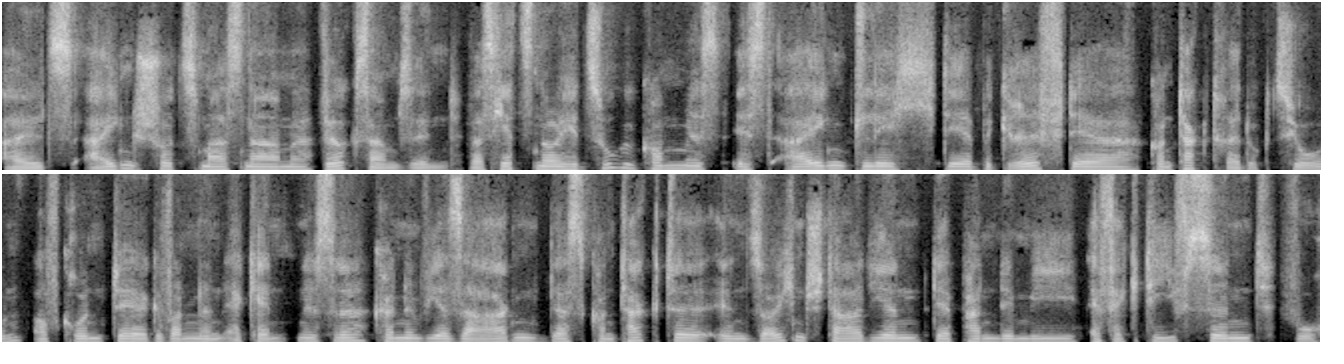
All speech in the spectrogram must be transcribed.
als Eigenschutzmaßnahme wirksam sind. Was jetzt neu hinzugekommen ist, ist eigentlich der Begriff der Kontaktreduktion. Aufgrund der gewonnenen Erkenntnisse können wir sagen, dass Kontakte in solchen Stadien der Pandemie effektiv sind, wo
